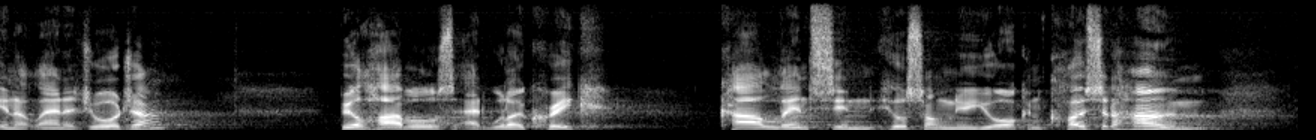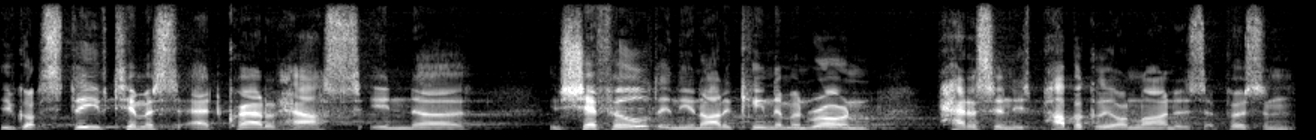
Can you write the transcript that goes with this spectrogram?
in Atlanta, Georgia, Bill Hybels at Willow Creek, Carl Lentz in Hillsong, New York, and closer to home, you've got Steve Timmis at Crowded House in, uh, in Sheffield, in the United Kingdom, and Rowan Patterson is publicly online as a person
